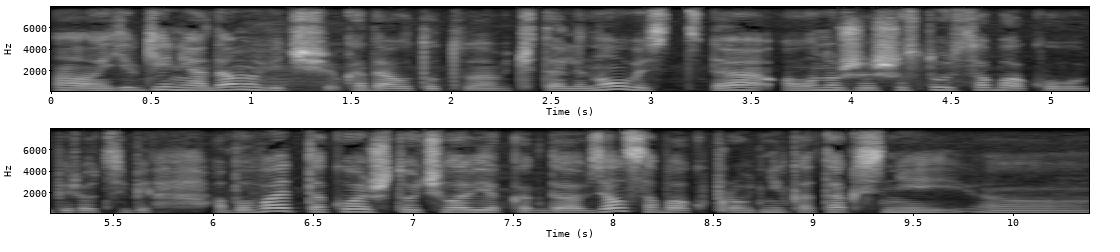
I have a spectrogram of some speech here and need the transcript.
А, Евгений Адамович, когда вот тут э, читали новость, да, он уже шестую собаку берет себе. А бывает такое, что человек, когда взял собаку проводника, так с ней э,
